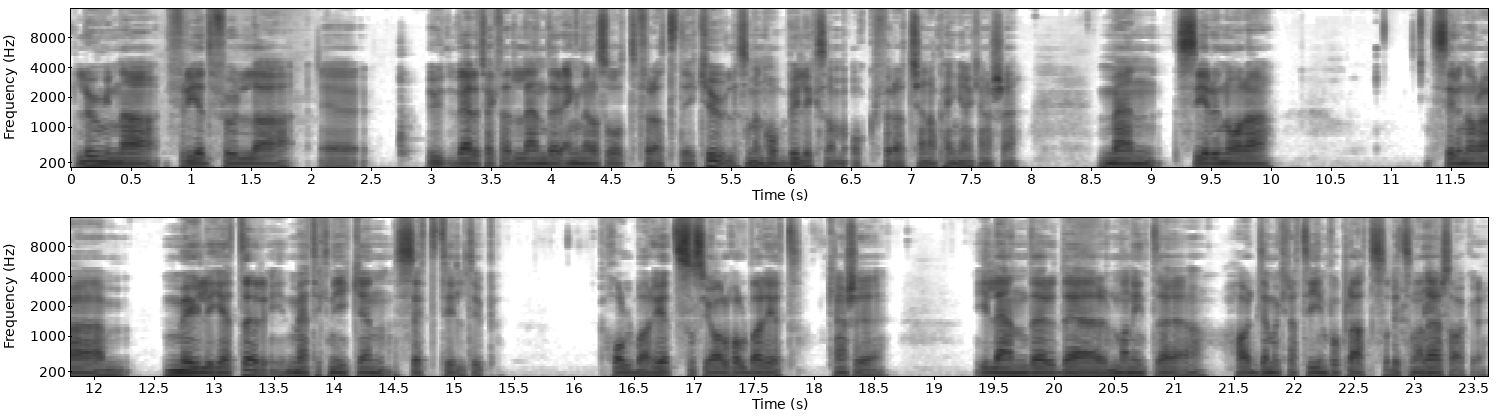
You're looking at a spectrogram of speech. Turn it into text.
lugna, fredfulla, eh, välutvecklade länder ägnar oss åt för att det är kul som en hobby liksom och för att tjäna pengar kanske. Men ser du några, ser du några mm, möjligheter med tekniken sett till typ hållbarhet, social hållbarhet. Kanske i länder där man inte har demokratin på plats och lite sådana där saker.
